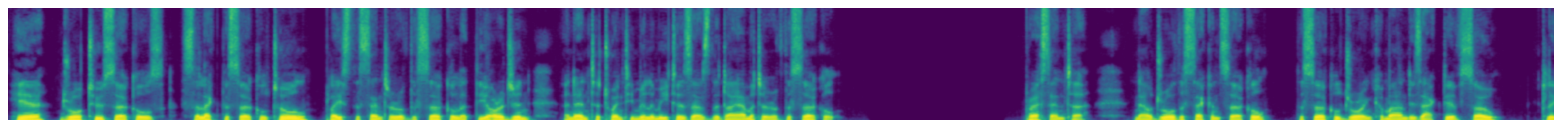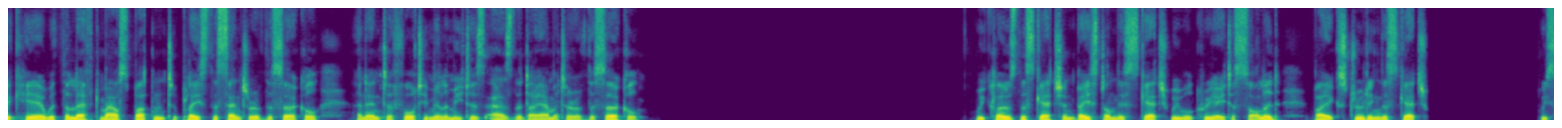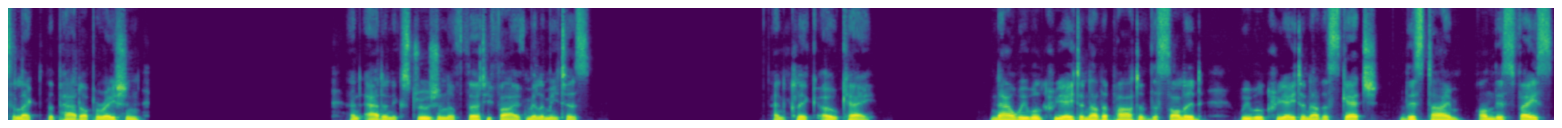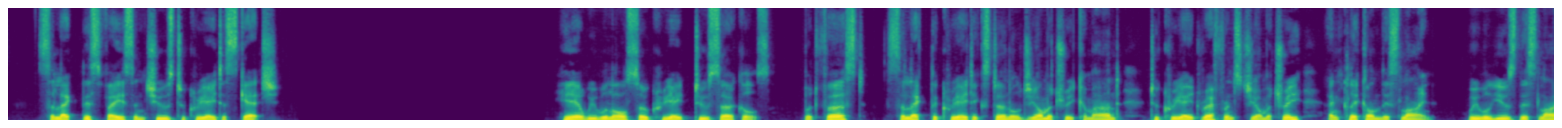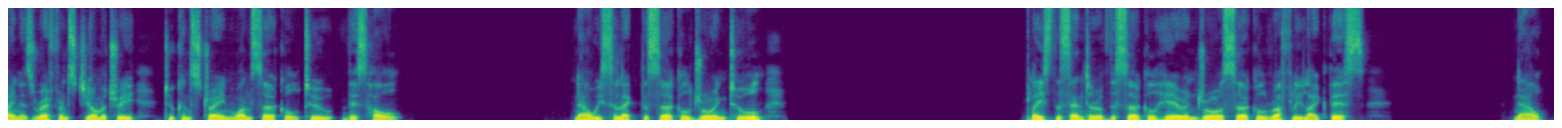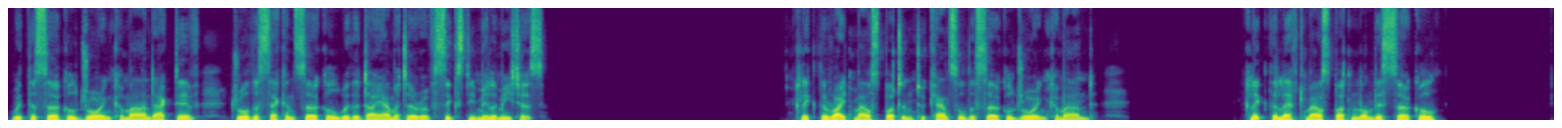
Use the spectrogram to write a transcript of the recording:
Here, draw two circles, select the circle tool, place the center of the circle at the origin, and enter 20 mm as the diameter of the circle. Press enter. Now draw the second circle. The circle drawing command is active, so click here with the left mouse button to place the center of the circle and enter 40 millimeters as the diameter of the circle. We close the sketch and based on this sketch we will create a solid. By extruding the sketch we select the pad operation and add an extrusion of 35 millimeters and click OK. Now we will create another part of the solid. We will create another sketch, this time on this face. Select this face and choose to create a sketch. Here we will also create two circles, but first select the Create External Geometry command to create reference geometry and click on this line. We will use this line as reference geometry to constrain one circle to this hole. Now we select the Circle Drawing tool, place the center of the circle here and draw a circle roughly like this. Now, with the circle drawing command active, draw the second circle with a diameter of 60 millimeters. Click the right mouse button to cancel the circle drawing command. Click the left mouse button on this circle,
